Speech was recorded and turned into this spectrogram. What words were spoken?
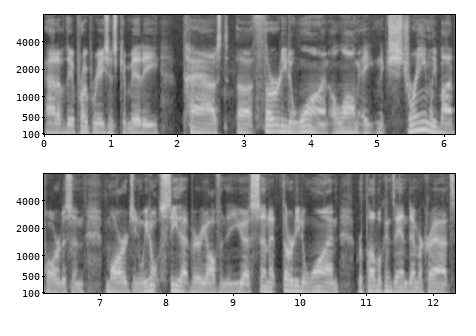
out of the Appropriations Committee, passed uh, 30 to 1 along a, an extremely bipartisan margin. We don't see that very often in the U.S. Senate. 30 to 1, Republicans and Democrats,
